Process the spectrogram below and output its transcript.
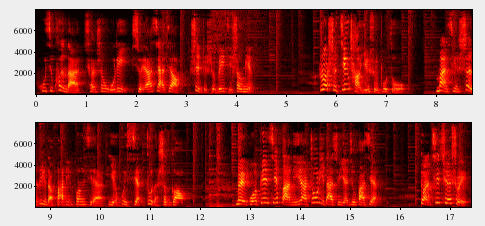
呼吸困难、全身无力、血压下降，甚至是危及生命。若是经常饮水不足，慢性肾病的发病风险也会显著的升高。美国宾夕法尼亚州立大学研究发现，短期缺水。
